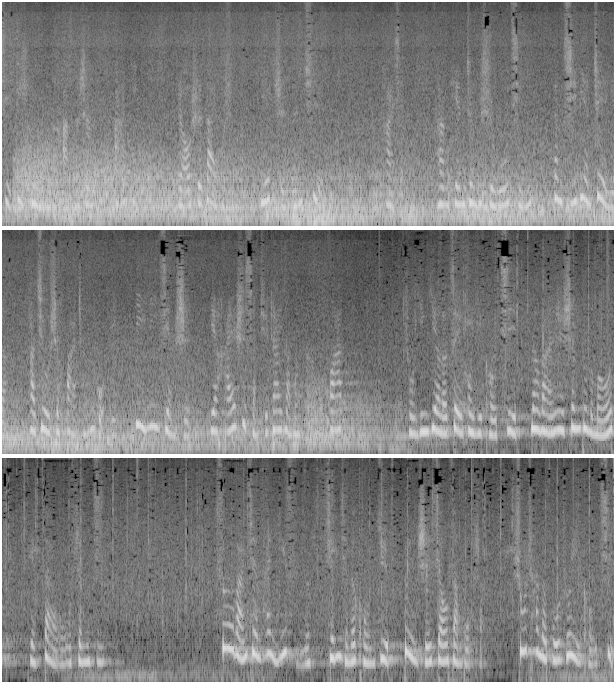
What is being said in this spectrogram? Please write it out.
气，默默的喊了声“阿弟”。饶是再不舍，也只能去了。他想。苍天真是无情，但即便这样，他就是化成鬼，第一件事也还是想去摘那梦兰花的。楚英咽了最后一口气，那往日生动的眸子便再无生机。苏婉见他已死，先前的恐惧顿时消散不少，舒畅的吐出一口气。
